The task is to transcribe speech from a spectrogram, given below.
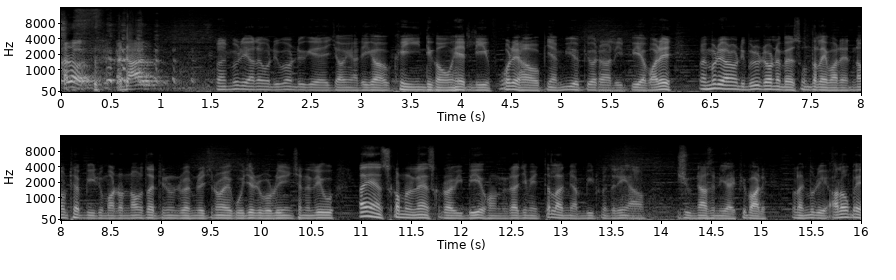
အဲ့တော့ဒါပလန်မျိုးတွေအားလုံးဒီဘက်တွေ့ခဲ့တဲ့အကြောင်းအရာတွေကခရင်ဒီကောင်ရဲ့လီဖိုးတဲ့ဟာကိုပြန်ပြီးတော့ပြောတာလေးတွေ့ရပါတယ်ပလန်မျိုးတွေအားလုံးဒီဗီဒီယိုတော့လည်းပဲဆုံးသက်လိုက်ပါတယ်နောက်ထပ်ဗီဒီယိုမှာတော့နောက်ထပ်ဒီလိုတွေမျိုးကျွန်တော်ရဲ့ကိုကျ revolution channel လေးကို like and subscribe နဲ့ subscribe ပြီးဘေးအခေါင်းနဲ့တက်ကြည့်မြတက်လာမြဗီဒီယိုသတင်းအောင် issue နားဆွေးနွေးရဖြစ်ပါတယ်ပလန်မျိုးတွေအားလုံးပဲ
